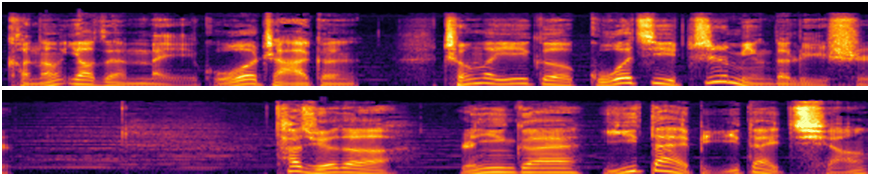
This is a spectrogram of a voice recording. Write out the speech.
可能要在美国扎根，成为一个国际知名的律师。他觉得人应该一代比一代强。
